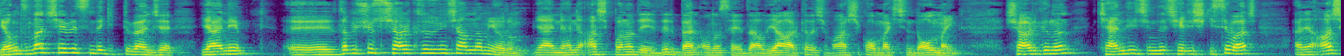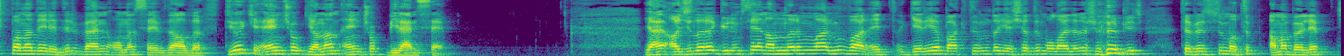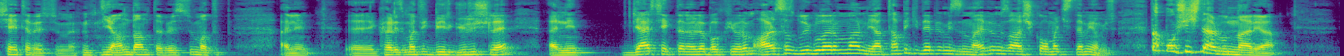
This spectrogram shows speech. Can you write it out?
Yalıntılar çevresinde gitti bence. Yani e, tabii şu şarkı sözünü hiç anlamıyorum. Yani hani aşk bana değildir ben ona sevdalı. Ya arkadaşım aşık olmak için de olmayın. Şarkının kendi içinde çelişkisi var. Hani aşk bana delidir ben ona sevdalı. Diyor ki en çok yanan en çok bilense. Yani acılara gülümseyen anlarım var mı? Var. Et, geriye baktığımda yaşadığım olaylara şöyle bir tebessüm atıp ama böyle şey tebessümü yandan tebessüm atıp hani e, karizmatik bir gülüşle hani gerçekten öyle bakıyorum. Arsız duygularım var mı? Ya tabii ki de hepimizin var. Hepimiz aşık olmak istemiyor muyuz? Da boş işler bunlar ya.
